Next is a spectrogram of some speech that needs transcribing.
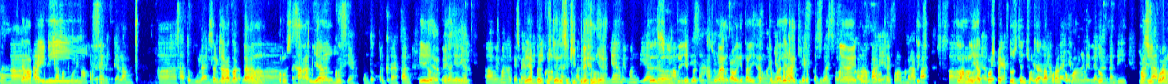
nah Bukalapak ini 85 persen nih dalam uh, satu bulan. Saya ini bisa kan katakan uh, perusahaan yang bagus ya untuk pergerakan iya ya bilangnya jadi ya uh, memang LPPF sebenarnya ini bagus dari segi brandnya. memang dia dari ke, segi brandnya bagus. cuman kalau kita lihat kembali lagi ke kedua setelah itu menurut ya, saya kurang menarik. setelah melihat prospektus dan juga laporan keuangannya itu masih kurang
